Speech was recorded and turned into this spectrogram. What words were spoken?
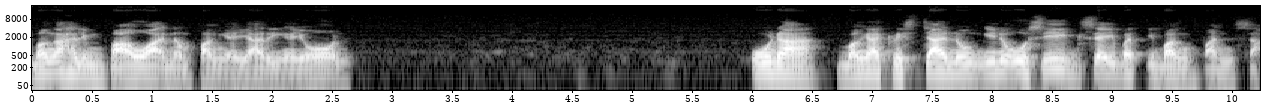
Mga halimbawa ng pangyayari ngayon Una, mga Kristiyanong inuusig sa iba't ibang bansa.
